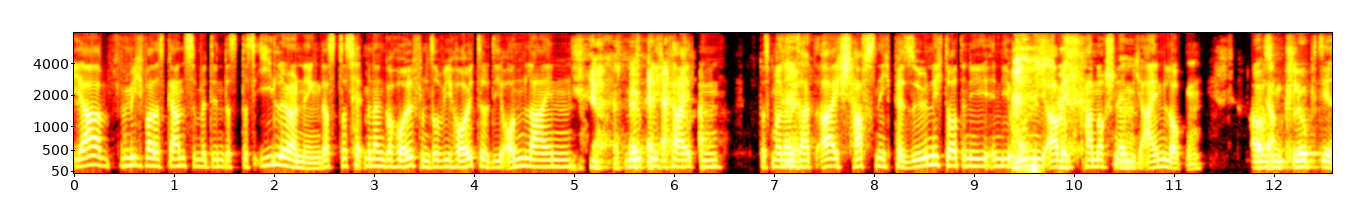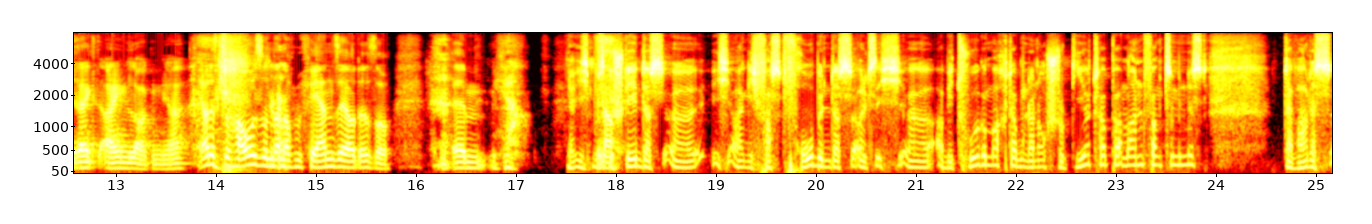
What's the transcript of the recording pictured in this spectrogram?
ja, für mich war das Ganze mit den, das, das E-Learning, das, das hätte mir dann geholfen, so wie heute, die Online-Möglichkeiten, ja. dass man dann sagt, ah, ich schaff's nicht persönlich dort in die, in die Uni, aber ich kann noch schnell mich einloggen. Aus ja. dem Club direkt einloggen, ja. Ja, oder zu Hause und dann auf dem Fernseher oder so. Ähm, ja. Ja, ich muss genau. gestehen, dass äh, ich eigentlich fast froh bin, dass als ich äh, Abitur gemacht habe und dann auch studiert habe, am Anfang zumindest, da war das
